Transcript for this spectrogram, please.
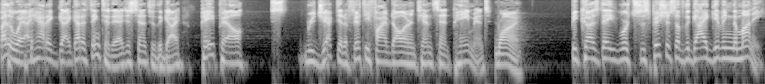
by the way, I had a I got a thing today. I just sent it to the guy. PayPal rejected a $55.10 payment. Why? Because they were suspicious of the guy giving the money.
